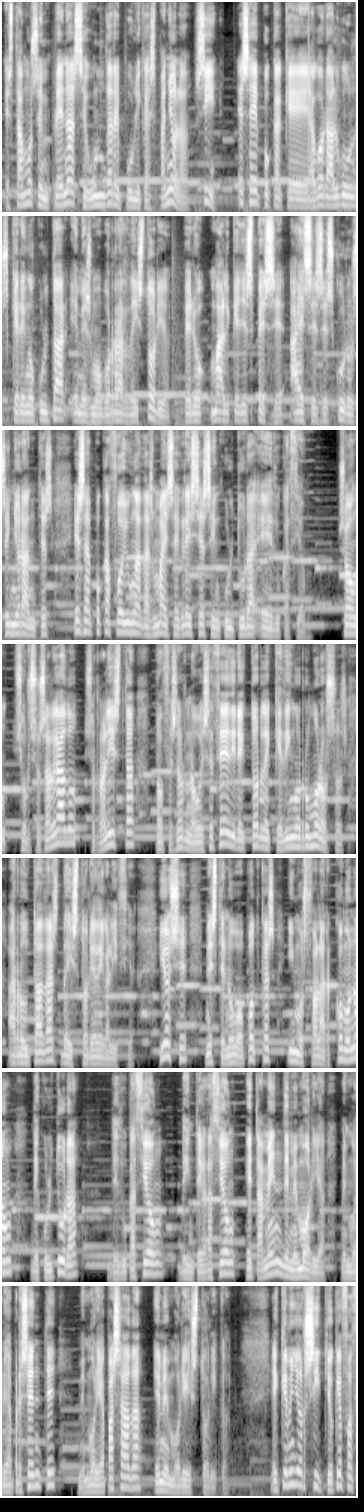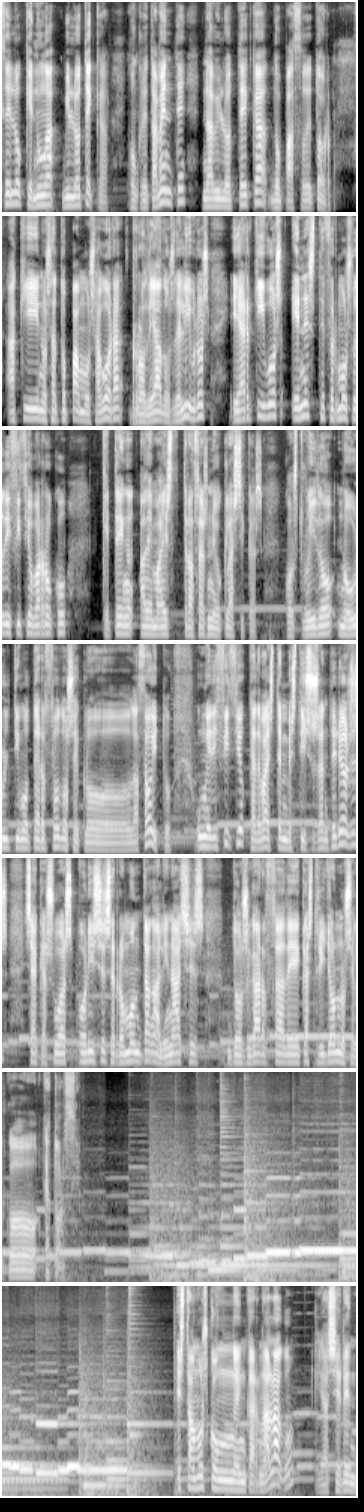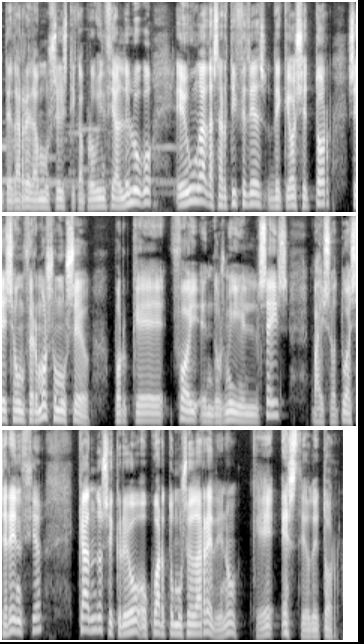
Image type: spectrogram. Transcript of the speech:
Estamos en plena Segunda República Española, sí, esa época que agora algúns queren ocultar e mesmo borrar da historia, pero mal que lles pese a eses escuros ignorantes, esa época foi unha das máis egrexas en cultura e educación. Son Xurxo Salgado, xornalista, profesor na USC e director de Quedín os rumorosos, arroutadas da historia de Galicia. E hoxe, neste novo podcast, imos falar, como non, de cultura, de educación, de integración e tamén de memoria, memoria presente, memoria pasada e memoria histórica. E que mellor sitio que facelo que nunha biblioteca, concretamente na Biblioteca do Pazo de Tor. Aquí nos atopamos agora rodeados de libros e arquivos en este fermoso edificio barroco que ten ademais trazas neoclásicas, construído no último terzo do século XVIII, un edificio que ademais ten vestixios anteriores, xa que as súas orixes se remontan a linaxes dos Garza de Castrillón no século XIV. Estamos con Encarnalago, é a xerente da Rede Museística Provincial de Lugo, é unha das artífices de que hoxe Tor sexa un fermoso museo, porque foi en 2006, baixo a túa xerencia, cando se creou o cuarto museo da rede, non? Que é este o de Tor.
